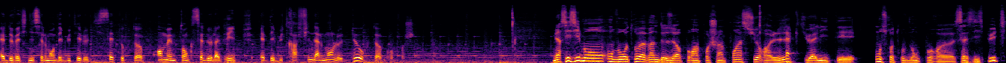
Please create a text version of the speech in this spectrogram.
Elle devait initialement débuter le 17 octobre, en même temps que celle de la grippe. Elle débutera finalement le 2 octobre prochain. Merci Simon. On vous retrouve à 22h pour un prochain point sur l'actualité. On se retrouve donc pour euh, ça se dispute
